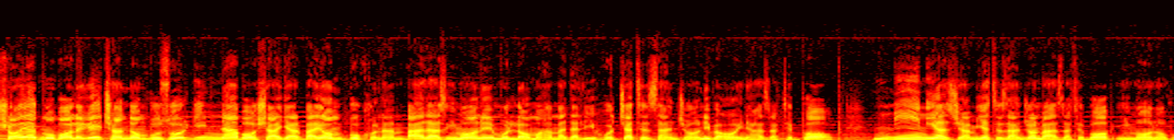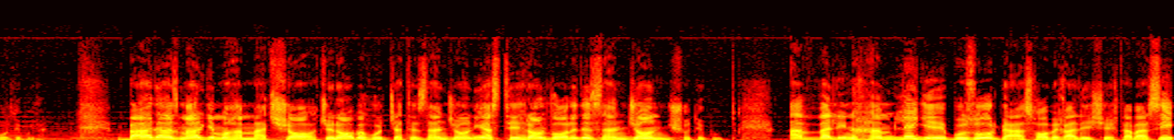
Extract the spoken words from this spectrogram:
شاید مبالغه چندان بزرگی نباشه اگر بیان بکنم. بعد از ایمان ملا محمد علی حجت زنجانی به آین حضرت باب. نیمی از جمعیت زنجان به حضرت باب ایمان آورده بودند. بعد از مرگ محمد شاه جناب حجت زنجانی از تهران وارد زنجان شده بود. اولین حمله بزرگ به اصحاب قلعه شیخ تبرسی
